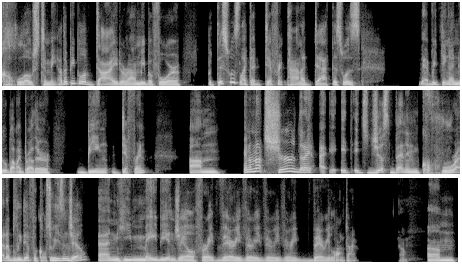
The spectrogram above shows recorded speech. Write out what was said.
close to me. Other people have died around me before, but this was like a different kind of death. This was everything I knew about my brother being different. Um, and I'm not sure that I, I it, it's just been incredibly difficult. So he's in jail and he may be in jail for a very, very, very, very, very long time. Um,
